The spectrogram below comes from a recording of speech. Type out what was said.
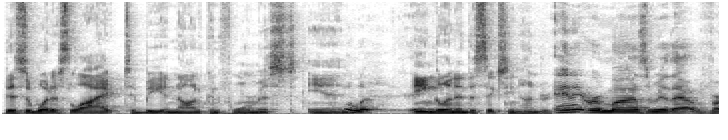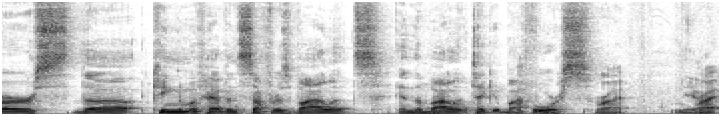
this is what it's like to be a nonconformist in Well, it- England in the 1600s. And it reminds me of that verse: "The kingdom of heaven suffers violence, and the violent take it by force." Right. Yeah. Right.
